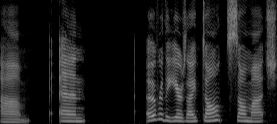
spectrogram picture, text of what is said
Um, and over the years, I don't so much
